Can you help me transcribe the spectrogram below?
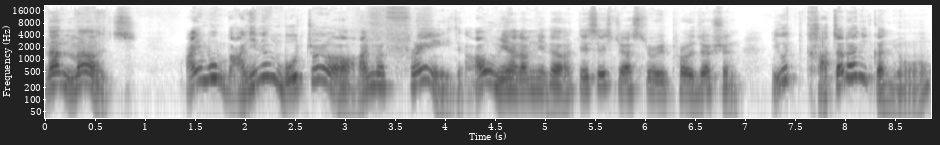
not much. 아니 뭐 많이는 못 줘요. I'm afraid. 아우 미안합니다. This is just a reproduction. 이거 가짜라니까요.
